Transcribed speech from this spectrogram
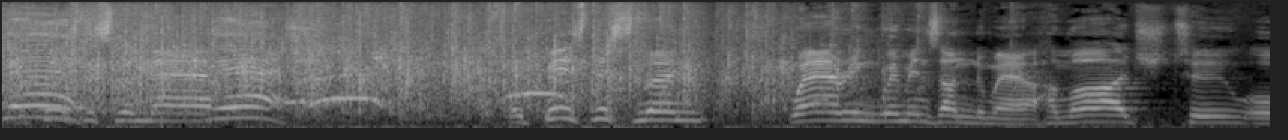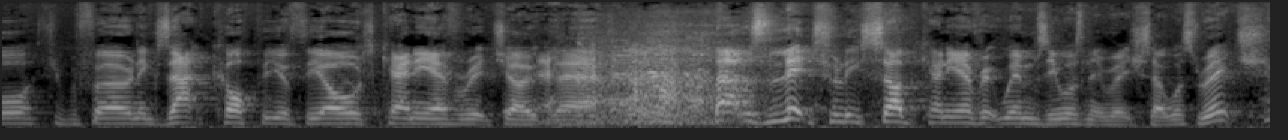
Yes. The businessman there. Yes. The businessman Wearing women's underwear, a homage to, or if you prefer, an exact copy of the old Kenny Everett joke there. that was literally sub Kenny Everett whimsy, wasn't it, Rich? That was Rich?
